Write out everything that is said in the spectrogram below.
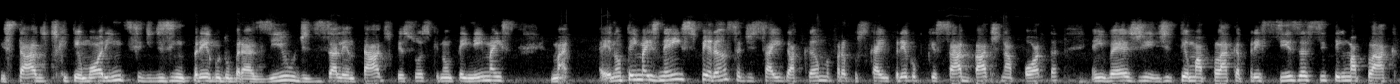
estados que tem o maior índice de desemprego do Brasil, de desalentados, pessoas que não têm nem mais, mais não tem mais nem esperança de sair da cama para buscar emprego, porque sabe, bate na porta, ao invés de, de ter uma placa precisa, se tem uma placa,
